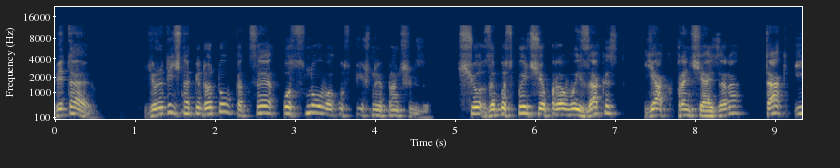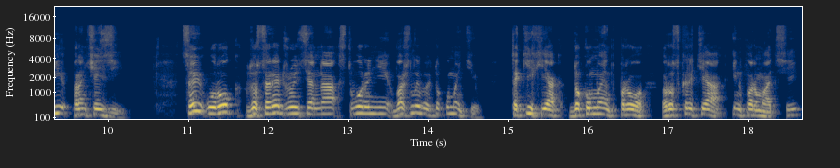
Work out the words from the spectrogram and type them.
Вітаю! Юридична підготовка це основа успішної франшизи, що забезпечує правовий захист як франчайзера, так і франчайзі. Цей урок зосереджується на створенні важливих документів, таких як документ про розкриття інформації,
